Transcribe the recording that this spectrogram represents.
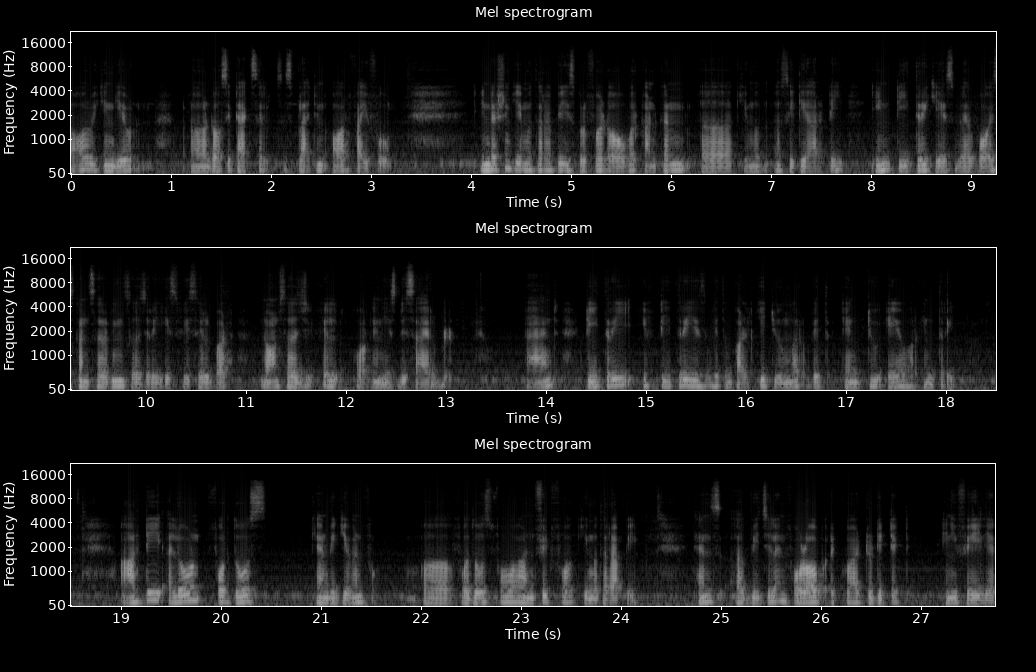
or we can give uh, cisplatin or 5-4. Induction chemotherapy is preferred over concurrent uh, chemo uh, CTRT in T3 case where voice conserving surgery is feasible but non-surgical organ is desirable. And T3 if T3 is with bulky tumor with N2A or N3. RT alone for those can be given for, uh, for those who are unfit for chemotherapy. Hence, a vigilant follow-up required to detect any failure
